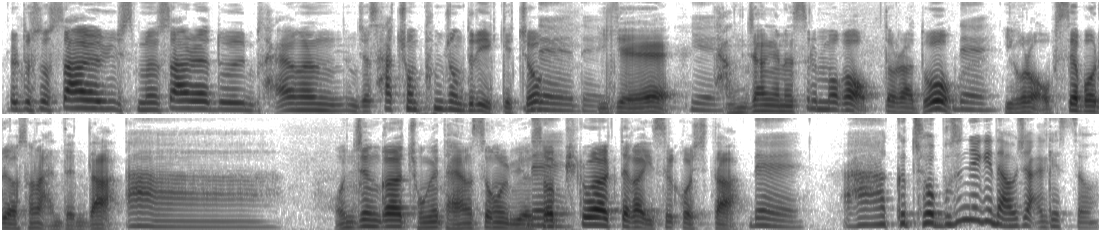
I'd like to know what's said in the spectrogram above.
네. 예를 들어서 쌀 있으면 쌀에도 다양한 이제 사촌 품종들이 있겠죠. 네. 네. 이게 예. 당장에는 쓸모가 없더라도 네. 이걸 없애버려서는 안 된다. 아. 언젠가 종의 다양성을 위해서 네. 필요할 때가 있을 것이다. 네. 아, 그저 무슨 얘기 나오지 알겠어.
